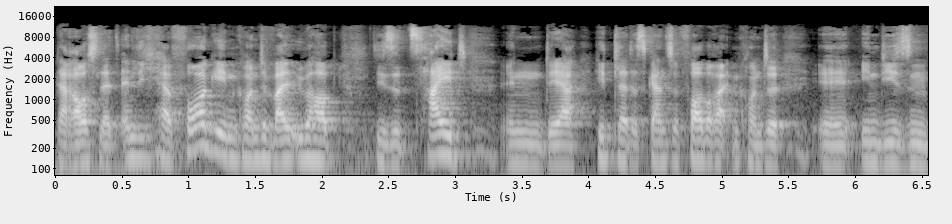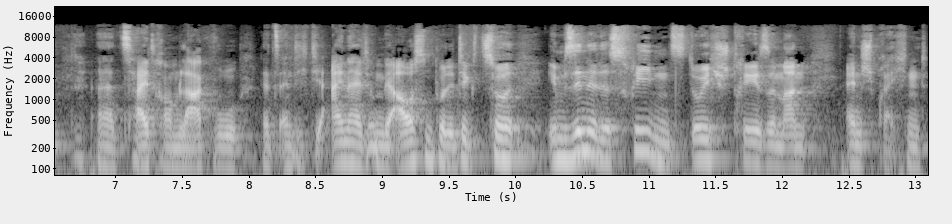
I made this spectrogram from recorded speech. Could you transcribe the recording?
daraus letztendlich hervorgehen konnte, weil überhaupt diese Zeit, in der Hitler das Ganze vorbereiten konnte, äh, in diesem äh, Zeitraum lag, wo letztendlich die Einhaltung der Außenpolitik zur, im Sinne des Friedens durch Stresemann entsprechend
